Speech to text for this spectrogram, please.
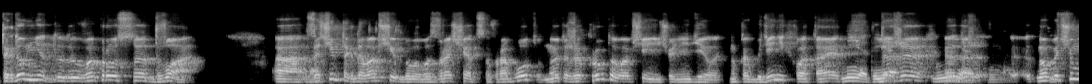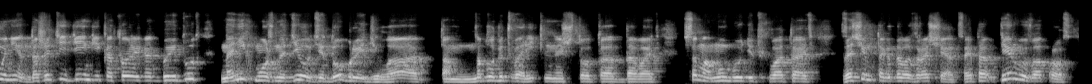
тогда у меня вопрос два. А зачем тогда вообще было возвращаться в работу? Ну, это же круто вообще ничего не делать. Ну, как бы денег хватает. Нет, даже, я... Э, нет, даже... нет. Но почему нет? Даже те деньги, которые как бы идут, на них можно делать и добрые дела, там, на благотворительность что-то отдавать, самому будет хватать. Зачем тогда возвращаться? Это первый вопрос.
